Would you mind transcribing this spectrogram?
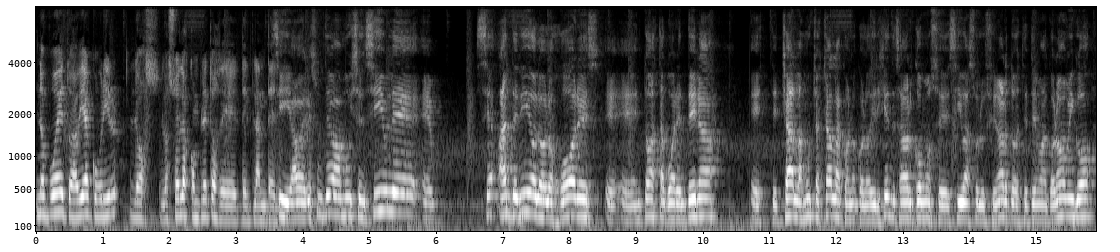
no puede todavía cubrir los, sueldos completos de- del plantel? Sí, a ver, es un tema muy sensible. eh, han tenido lo- los, jugadores eh, en toda esta cuarentena este, charlas, muchas charlas con, lo- con los dirigentes a ver cómo se, se iba a solucionar todo este tema económico.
